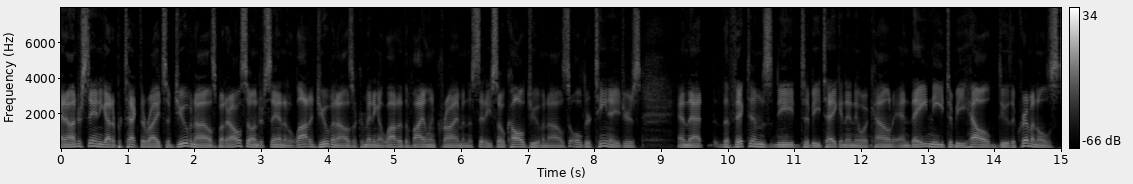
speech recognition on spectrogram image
And I understand you got to protect the rights of juveniles, but I also understand that a lot of juveniles are committing a lot of the violent crime in the city, so called juveniles, older teenagers and that the victims need to be taken into account and they need to be held do the criminals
